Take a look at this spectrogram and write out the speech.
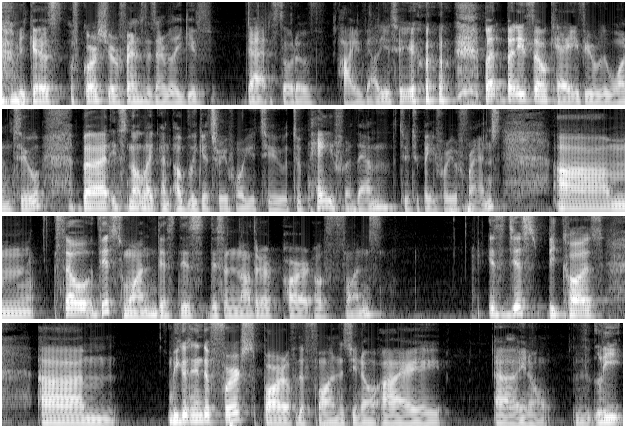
because of course your friends doesn't really give that sort of high value to you. But but it's okay if you really want to. But it's not like an obligatory for you to to pay for them to, to pay for your friends. Um so this one this this this another part of funds is just because um because in the first part of the funds you know i uh you know le-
